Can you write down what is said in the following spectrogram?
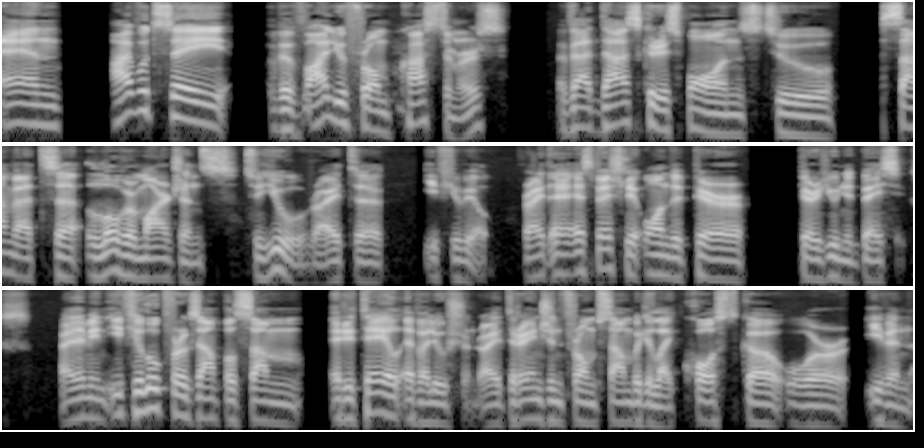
And I would say the value from customers that does correspond to somewhat uh, lower margins to you, right? Uh, if you will, right? Especially on the per per unit basics, right? I mean, if you look, for example, some retail evolution, right, ranging from somebody like Costco or even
